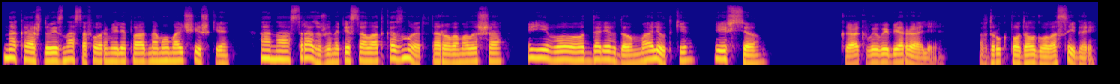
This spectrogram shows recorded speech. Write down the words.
На каждую из нас оформили по одному мальчишке. Она сразу же написала отказную от второго малыша, его отдали в дом малютки, и все. «Как вы выбирали?» — вдруг подал голос Игорь.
